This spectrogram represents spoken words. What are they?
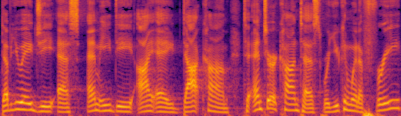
W A G S M E D I A.com to enter a contest where you can win a free,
